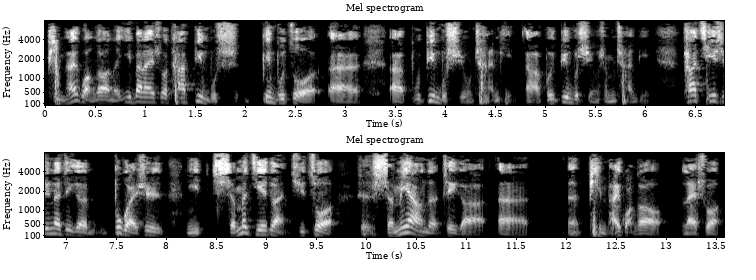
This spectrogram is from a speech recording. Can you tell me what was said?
品牌广告呢，一般来说它并不是，并不做呃呃不，并不使用产品啊，不，并不使用什么产品。它其实呢，这个不管是你什么阶段去做什么样的这个呃呃品牌广告来说，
